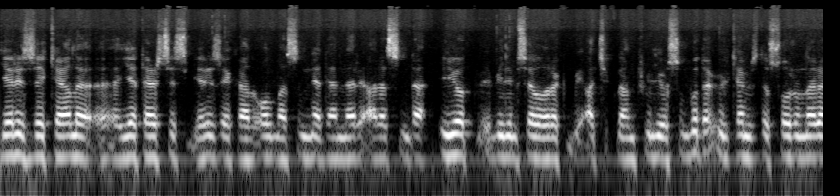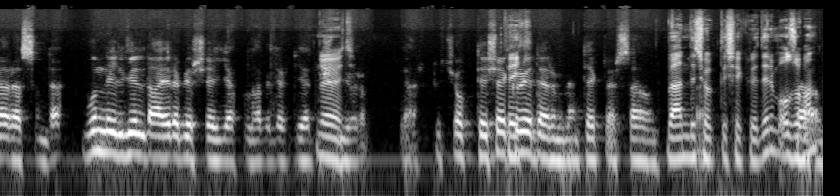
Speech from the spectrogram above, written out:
geri zekalı, e, yetersiz geri zekalı olmasının nedenleri arasında iyot bilimsel olarak bir açıklanmış biliyorsun. Bu da ülkemizde sorunları arasında. Bununla ilgili de ayrı bir şey yapılabilir diye Evet. Yani çok teşekkür Peki. ederim ben tekrar sağ olun. Ben de çok teşekkür ederim. O Sağ zaman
